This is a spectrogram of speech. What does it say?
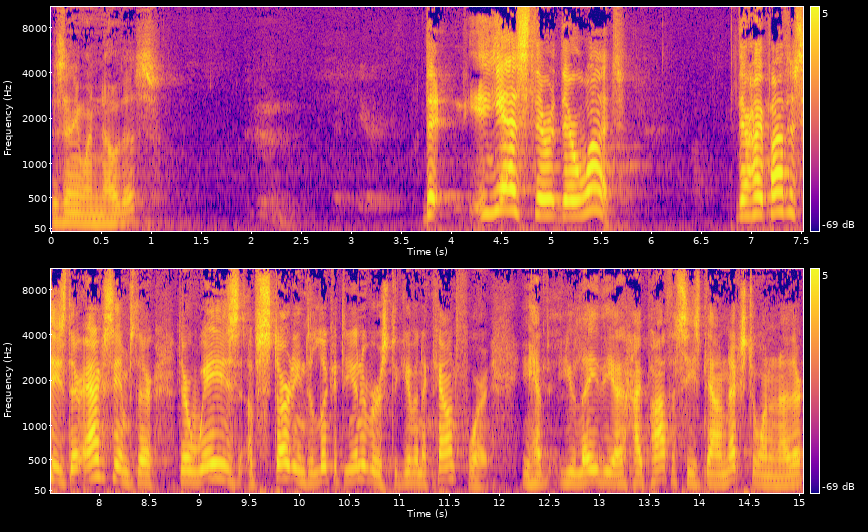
Does anyone know this? they yes, they're, they're what? They're hypotheses, they're axioms, they're, they're ways of starting to look at the universe to give an account for it. You, have, you lay the uh, hypotheses down next to one another,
